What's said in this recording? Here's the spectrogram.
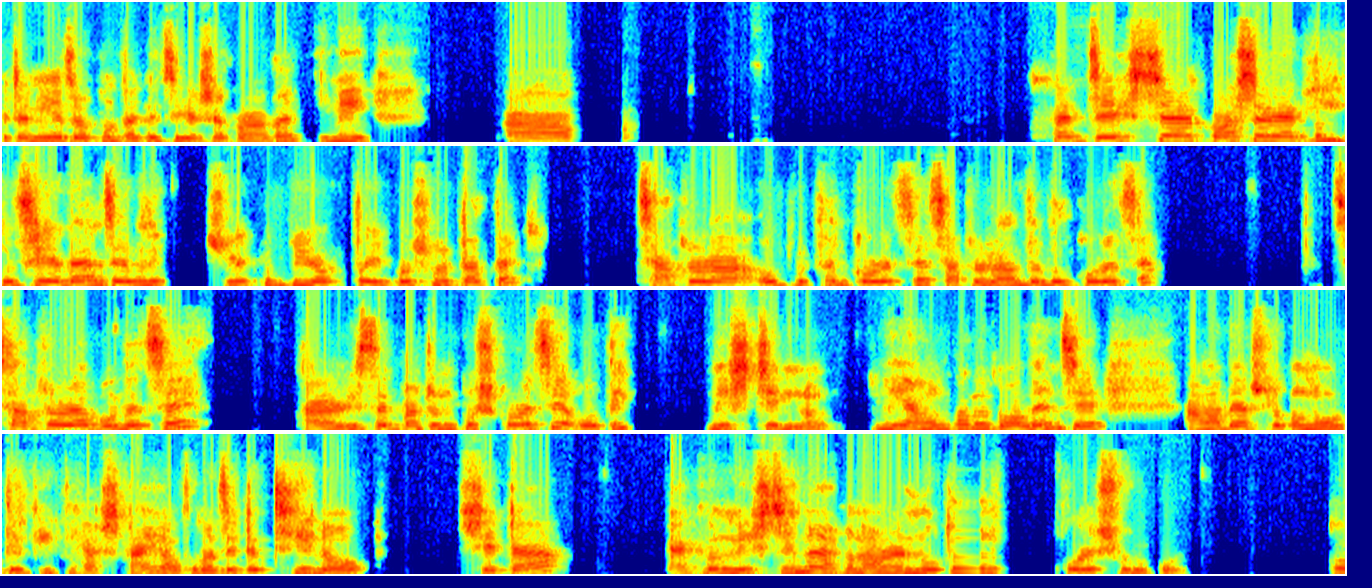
এটা নিয়ে যখন তাকে জিজ্ঞাসা করা হয়, তিনি, আহ, তার জেস্টার কষার একদম বুঝিয়ে দেন যে উনি আসলে একটু বিরক্ত এই প্রশ্নটাতে। ছাত্ররা অভ্যুত্থান করেছে, ছাত্ররা আন্দোলন করেছে। ছাত্ররা বলেছে, তারা রিসেট বাটন পুশ করেছে, অতীত নিশ্চিহ্ন উনি এমন ভাবে বলেন যে, আমাদের আসলে কোনো অতীত ইতিহাস নাই, অথবা যেটা ছিল, সেটা একদম নিশ্চিহ্ন এখন আমরা নতুন করে শুরু করি। তো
